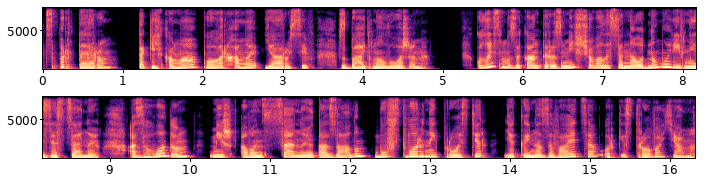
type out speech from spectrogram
з партером та кількома поверхами ярусів з багатьма ложами. Колись музиканти розміщувалися на одному рівні зі сценою, а згодом між авансценою та залом був створений простір, який називається оркестрова яма.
